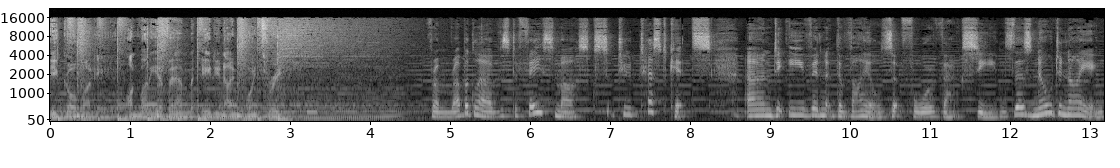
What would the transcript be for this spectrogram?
Eco Money on Money FM 89.3. From rubber gloves to face masks to test kits and even the vials for vaccines, there's no denying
